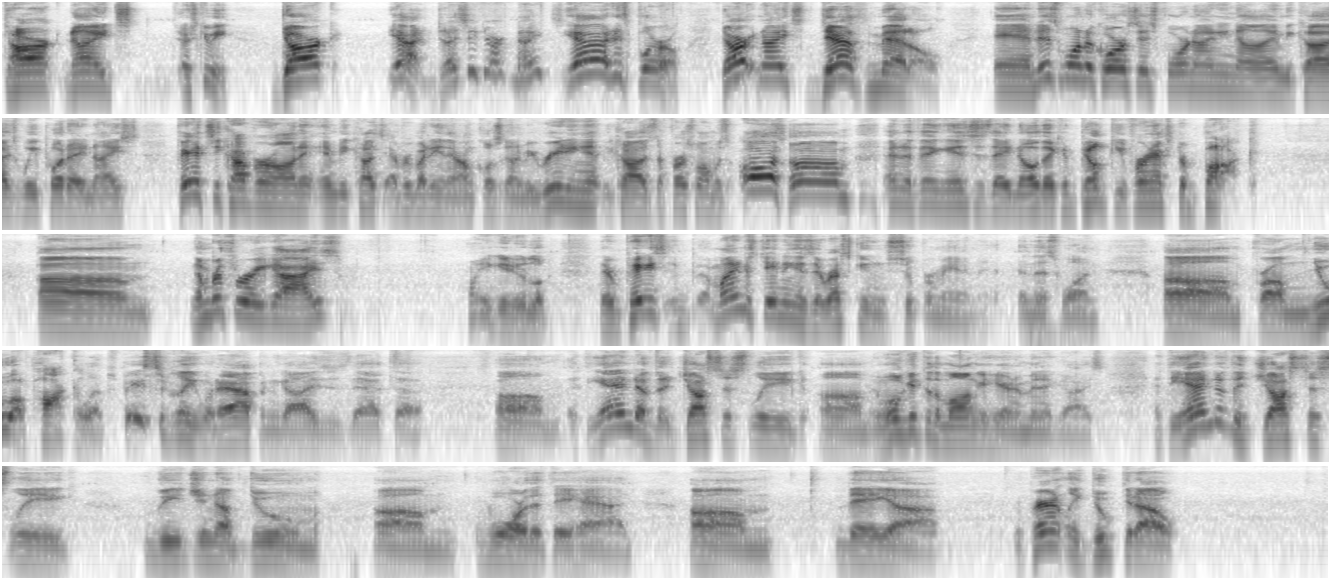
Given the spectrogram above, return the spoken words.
Dark Knights, excuse me, Dark, yeah, did I say Dark Knights? Yeah, it is plural. Dark Nights Death Metal. And this one, of course, is $4.99 because we put a nice fancy cover on it and because everybody and their uncle is going to be reading it because the first one was awesome. And the thing is, is they know they can bilk you for an extra buck. Um, Number three, guys. What you do? Look, they're pace. My understanding is they're rescuing Superman in this one um, from New Apocalypse. Basically, what happened, guys, is that uh, um, at the end of the Justice League, um, and we'll get to the manga here in a minute, guys. At the end of the Justice League Legion of Doom um, war that they had, um, they uh, apparently duked it out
